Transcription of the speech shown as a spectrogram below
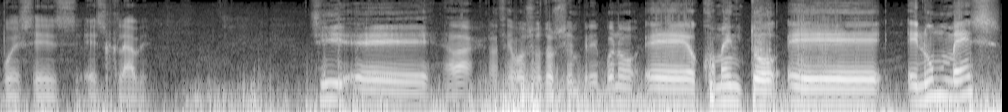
pues es, clave. Sí, eh, nada, gracias a vosotros siempre. Bueno, eh, os comento, en un mes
